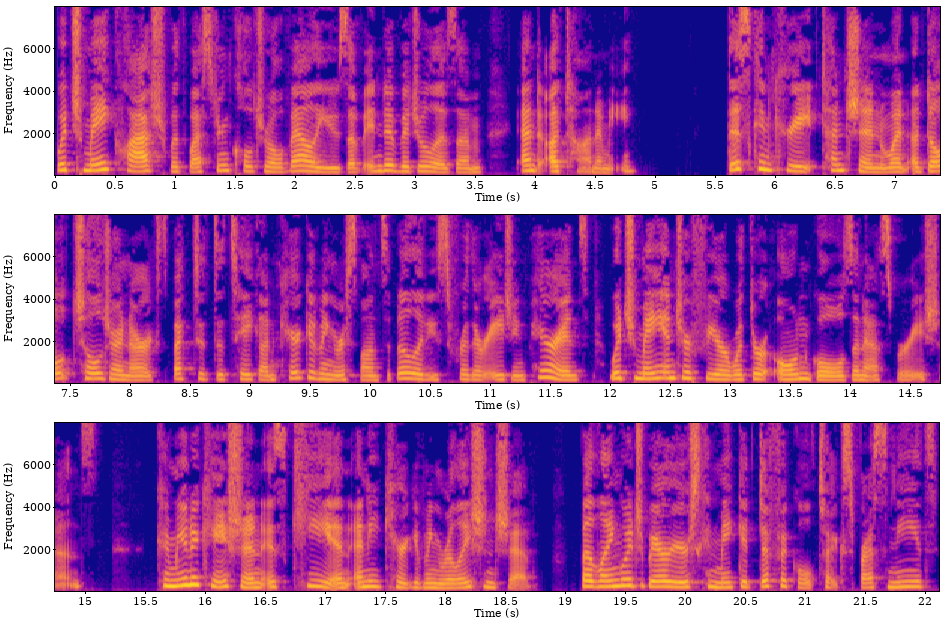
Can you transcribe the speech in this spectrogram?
which may clash with Western cultural values of individualism and autonomy. This can create tension when adult children are expected to take on caregiving responsibilities for their aging parents, which may interfere with their own goals and aspirations. Communication is key in any caregiving relationship, but language barriers can make it difficult to express needs,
